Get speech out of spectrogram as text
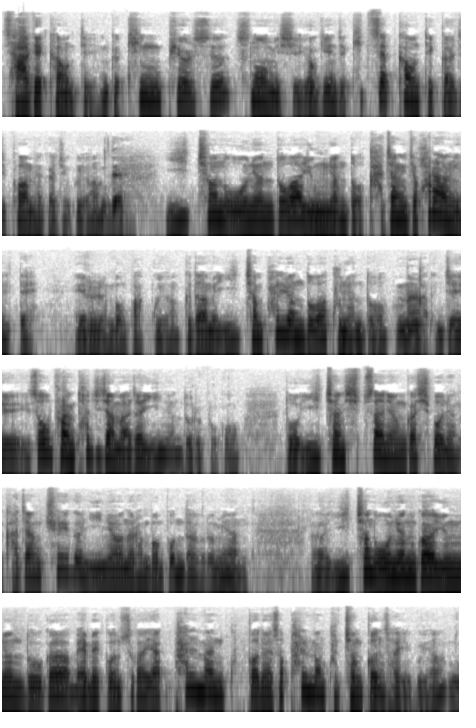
4개 카운티, 그러니까 킹, 피어스, 스노우미시, 여기에 이제 킷셉 카운티까지 포함해 가지고요. 네. 2005년도와 6년도 가장 이제 화랑일 때 를 한번 봤고요. 그 다음에 2008년도와 9년도 네. 가- 이제 서브프라임 터지자마자 2년도를 보고 또 2014년과 15년 가장 최근 2년을 한번 본다 그러면 어, 2005년과 6년도가 매매 건수가 약 8만 건에서 8만 9천 건 사이고요. 네.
